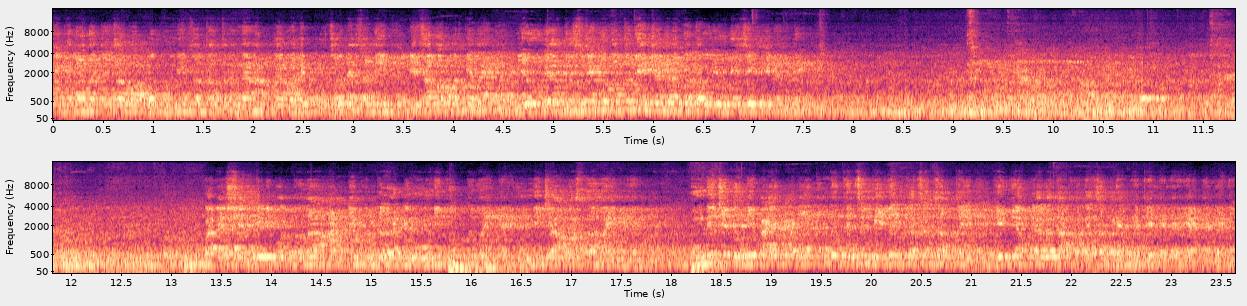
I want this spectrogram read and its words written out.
टेक्नॉलॉजीचा वापर रुपीचं तंत्रज्ञान आपल्यामध्ये पोहोचवण्यासाठी याचा वापर केला आहे एवढ्या दृष्टिकोनातून ह्याच्याकडे बघावं एवढीच एक विनंती. बऱ्याच शेतकरी बंधूंना अंडी कुठं हुंडी फक्त माहीत आहे हुंडीची अवस्था माहीत नाही. हुंडीचे डोंगे बाहेर पडल्यानंतर त्याचं मिलन कसं चालतंय हे मी आपल्याला दाखवण्याचा प्रयत्न केलेला आहे या ठिकाणी.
